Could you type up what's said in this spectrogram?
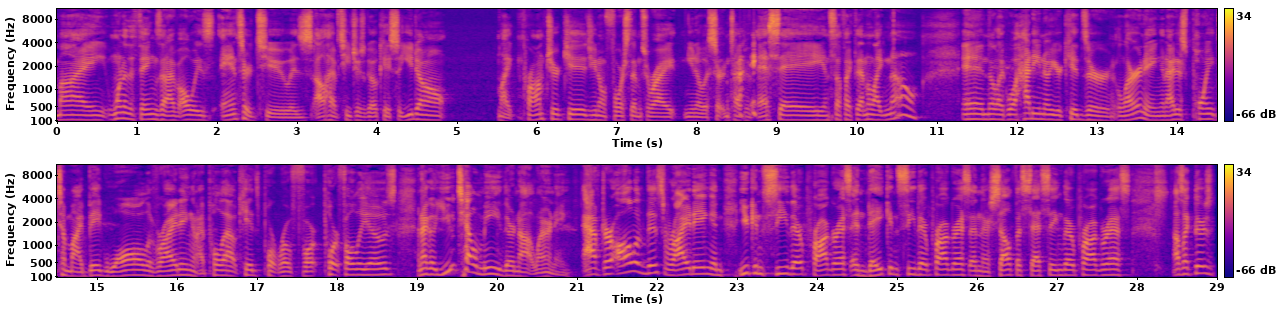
my one of the things that I've always answered to is I'll have teachers go, okay, so you don't like prompt your kids, you don't force them to write, you know, a certain type right. of essay and stuff like that. And I'm like, no, and they're like, well, how do you know your kids are learning? And I just point to my big wall of writing and I pull out kids' port- portfolios and I go, you tell me they're not learning. After all of this writing and you can see their progress and they can see their progress and they're self assessing their progress. I was like, there's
